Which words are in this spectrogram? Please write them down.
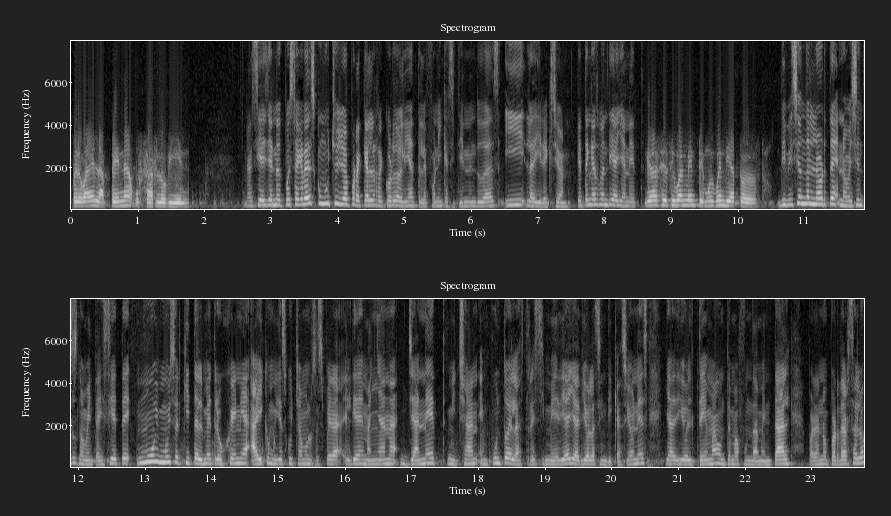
pero vale la pena usarlo bien. Así es, Janet. Pues te agradezco mucho. Yo por acá les recuerdo la línea telefónica si tienen dudas y la dirección. Que tengas buen día, Janet. Gracias, igualmente. Muy buen día a todos. División del Norte 997, muy muy cerquita del Metro Eugenia. Ahí, como ya escuchamos, los espera el día de mañana Janet Michan en punto de las tres y media. Ya dio las indicaciones, ya dio el tema, un tema fundamental para no perdérselo.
